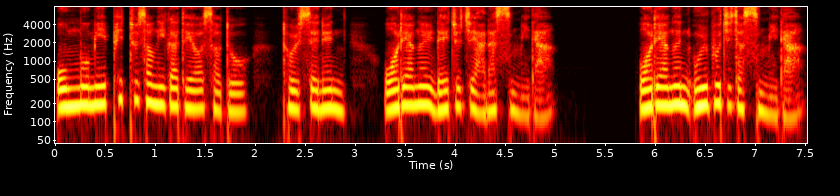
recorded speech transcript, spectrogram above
온몸이 피투성이가 되어서도 돌쇠는 월양을 내주지 않았습니다. 월양은 울부짖었습니다.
